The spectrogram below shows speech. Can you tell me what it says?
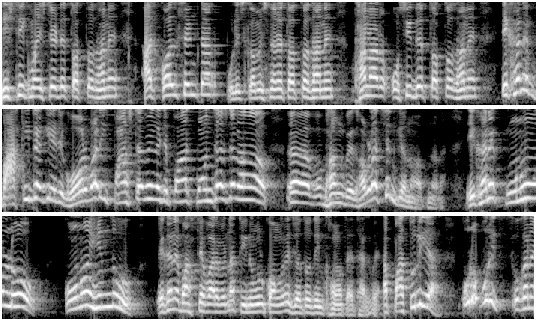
ডিস্ট্রিক্ট ম্যাজিস্ট্রেটের তত্ত্বাবধানে আজ কল সেন্টার পুলিশ কমিশনারের তত্ত্বাবধানে, থানার ওসিদের তত্ত্বাবধানে এখানে বাকিটা কি আছে ঘর বাড়ি পাঁচটা ভেঙেছে পাঁচ পঞ্চাশটা ভাঙা ভাঙবে? ঘাবড়াচ্ছেন কেন আপনারা? এখানে কোনো লোক কোনো হিন্দু এখানে বাঁচতে পারবে না তৃণমূল কংগ্রেস যতদিন ক্ষমতায় থাকবে। আর পাতুলিয়া পুরোপুরি ওখানে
